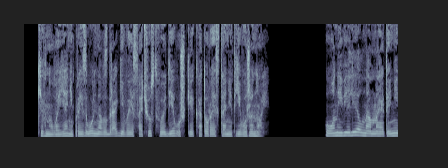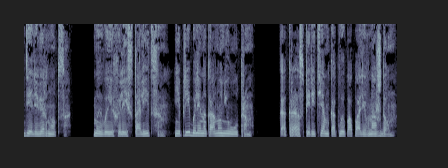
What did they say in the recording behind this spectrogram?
— кивнула я, непроизвольно вздрагивая и сочувствуя девушке, которая станет его женой. «Он и велел нам на этой неделе вернуться. Мы выехали из столицы и прибыли накануне утром, как раз перед тем, как вы попали в наш дом.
